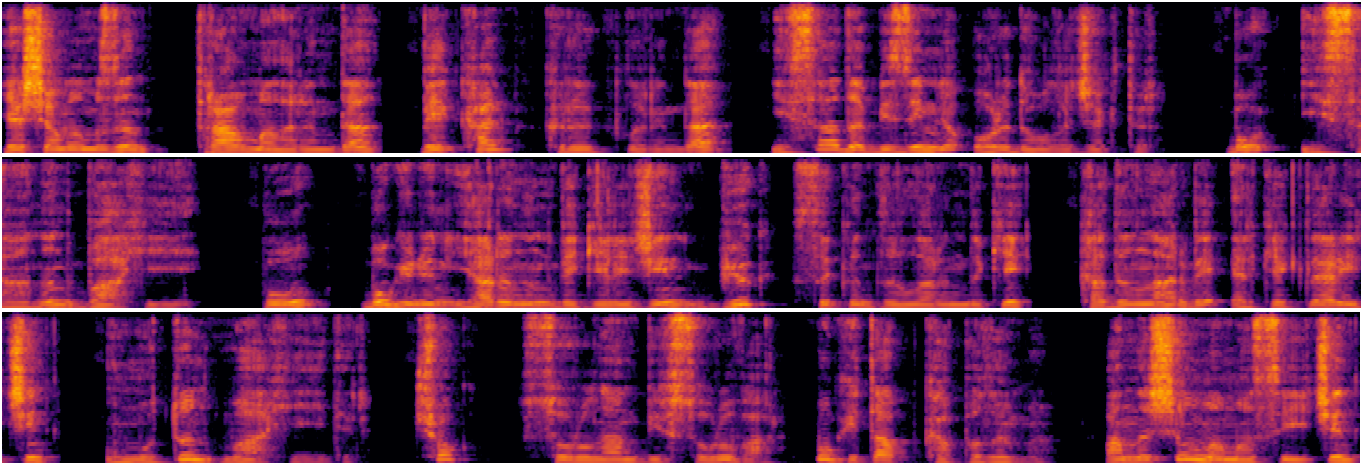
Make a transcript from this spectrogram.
yaşamımızın travmalarında ve kalp kırıklarında İsa da bizimle orada olacaktır. Bu İsa'nın vahiyi. Bu bugünün, yarının ve geleceğin büyük sıkıntılarındaki kadınlar ve erkekler için umutun vahiyidir. Çok sorulan bir soru var. Bu kitap kapalı mı? Anlaşılmaması için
